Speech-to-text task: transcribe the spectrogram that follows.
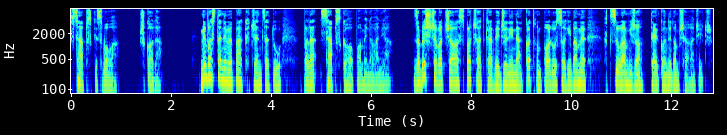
sapske slova. Škoda. My ostaneme pak dženca tu, pola sapského pomenovania. Zabyščevo čo spočatka wiedzieli, na kotrym polu so hibamy, chcą wam, że tylko nie dom przeradzić.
